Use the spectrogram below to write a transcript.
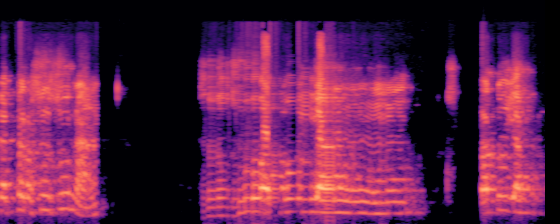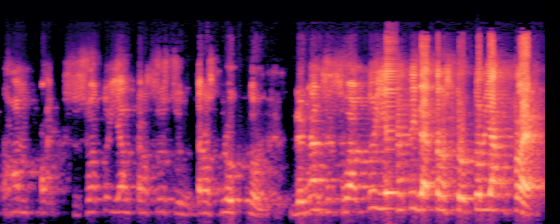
ketersusunan sesuatu yang sesuatu yang kompleks, sesuatu yang tersusun, terstruktur, dengan sesuatu yang tidak terstruktur, yang flat.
